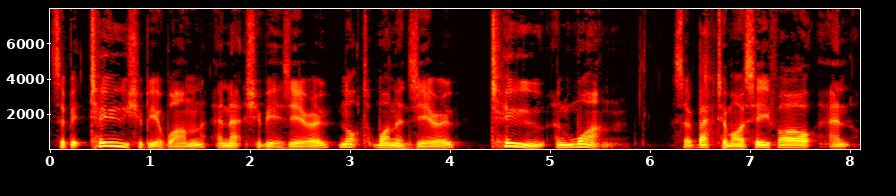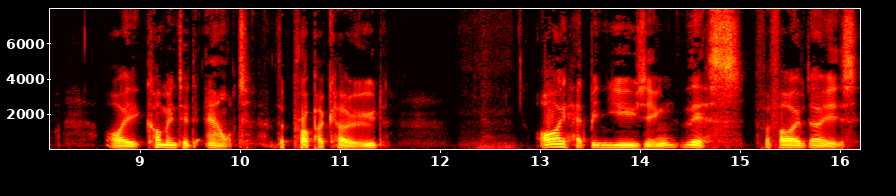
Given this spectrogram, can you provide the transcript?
So bit 2 should be a 1 and that should be a 0, not 1 and 0, 2 and 1. So back to my C file and I commented out the proper code. I had been using this for five days.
